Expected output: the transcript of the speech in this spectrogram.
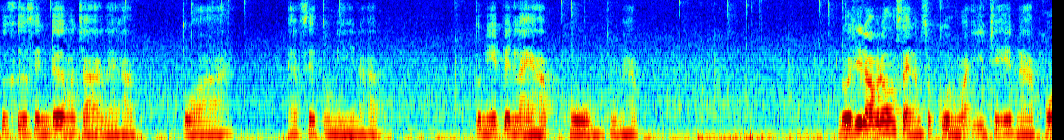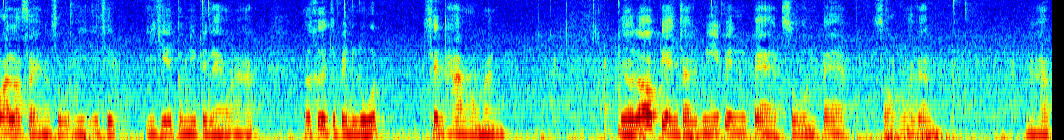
ก็คือ sender มาจากอะไรครับ ตัว app set ตรงนี้นะครับ ตัวนี้เป็นอะไรครับ home ถูกไหมครับ โดยที่เราไม่ต้องใส่นามสกุลว่า EJS นะครับ เพราะว่าเราใส่นามสกุลนี้ EJS ตรงนี้ไปแล้วนะครับ ก็คือจะเป็นรูทเส้นทางของมัน เดี๋ยวเราเปลี่ยนจากนี้เป็น 8082 แล้วกันนะครับ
